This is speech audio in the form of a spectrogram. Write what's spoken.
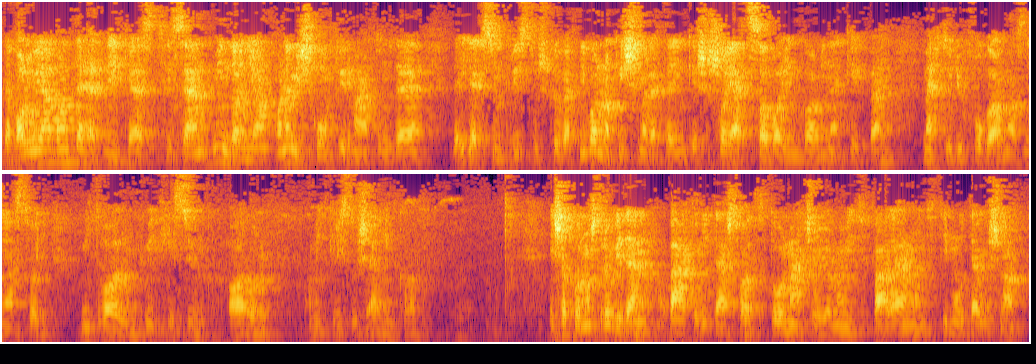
de valójában tehetnénk ezt, hiszen mindannyian, ha nem is konfirmáltunk, de, de igyekszünk Krisztus követni, vannak ismereteink, és a saját szavainkkal mindenképpen meg tudjuk fogalmazni azt, hogy mit vallunk, mit hiszünk arról, amit Krisztus elénk ad. És akkor most röviden a bátorítást hadd tolmácsoljam, amit Pál elmond Timóteusnak.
